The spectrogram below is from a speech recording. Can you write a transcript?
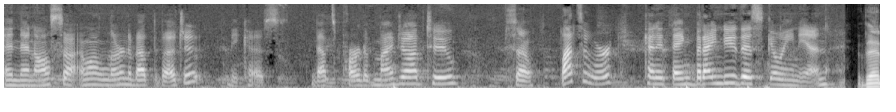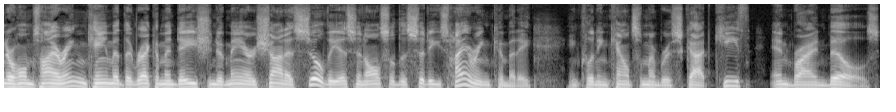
and then also I want to learn about the budget because that's part of my job too. So lots of work, kind of thing. But I knew this going in. Vanderholm's hiring came at the recommendation of Mayor Shauna Silvius and also the city's hiring committee, including council members Scott Keith and Brian Bills.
